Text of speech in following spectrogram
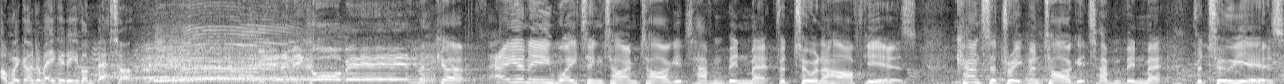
and we're going to make it even better. Jeremy Corbyn! A&E waiting time targets haven't been met for two and a half years. Cancer treatment targets haven't been met for two years.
